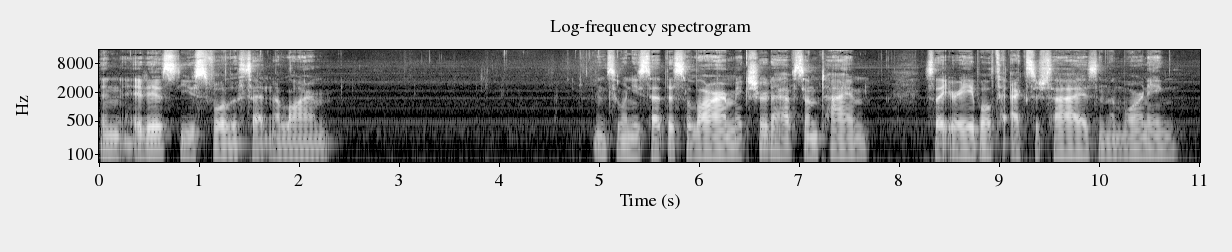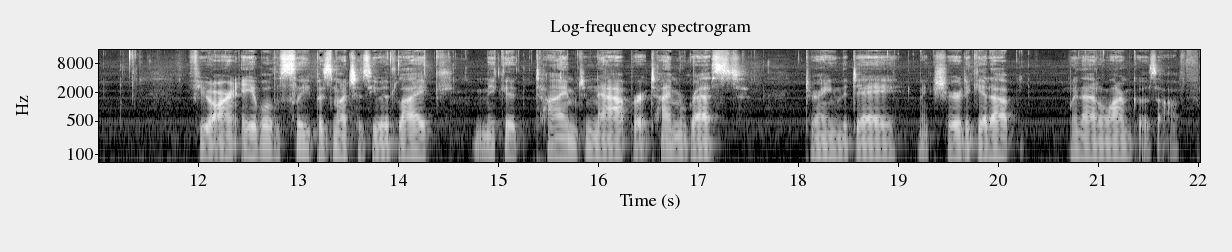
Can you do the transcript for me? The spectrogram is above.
then it is useful to set an alarm. And so, when you set this alarm, make sure to have some time so that you're able to exercise in the morning. If you aren't able to sleep as much as you would like, make a timed nap or a time rest during the day. Make sure to get up when that alarm goes off.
